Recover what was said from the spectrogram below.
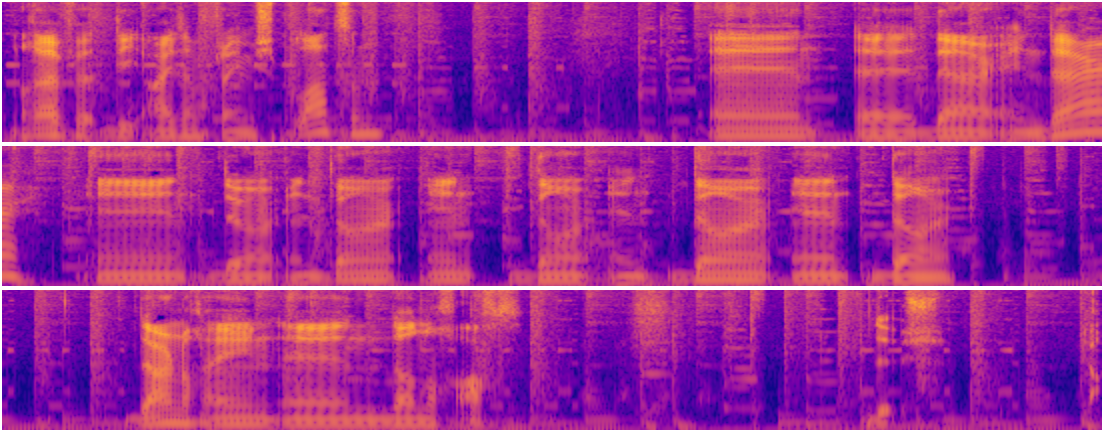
Nog even die itemframes plaatsen. En uh, daar en daar. En daar en daar. En daar en daar en daar. Daar nog één en dan nog acht. Dus. Ja.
